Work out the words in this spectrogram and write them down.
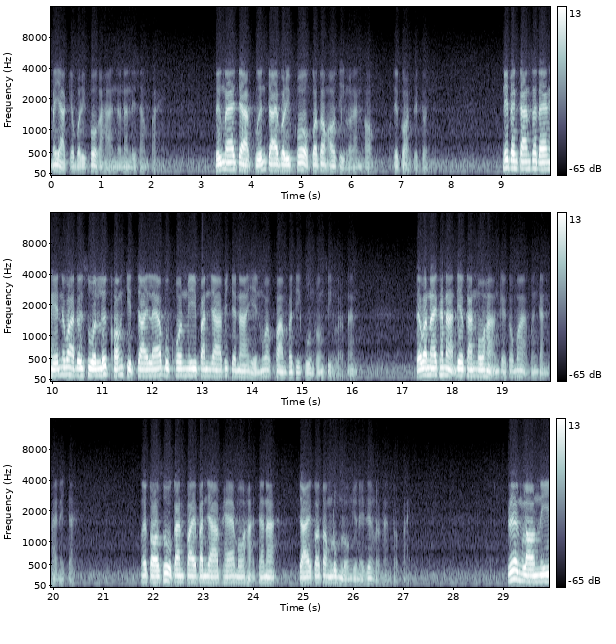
ไม่อยากจะบริโภคอาหารเหล่านั้นเลยซ้ำไป ถึงแม้จากฝืนใจบริโภคก็ต้องเอาสิ่งเหล่านั้นออกเสียก่อนเป็นต้นนี่เป็นการแสดงเห็นว่าโดยส่วนลึกของจิตใจแล้วบุคคลมีปัญญาพิจารณาเห็นว่าความปฏิกูลของสิ่งเหล่านั้น แต่ว่าในขณะเดียวกันโมหะแกก็มากเหมือนกันภายในใจ เมื่อต่อสู้กันไปปัญญาแพ้โมหะชนะ ใจก็ต้องลุ่มหลงอยู่ในเรื่องเหล่านั้นต่อไป เรื่องเหล่านี้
